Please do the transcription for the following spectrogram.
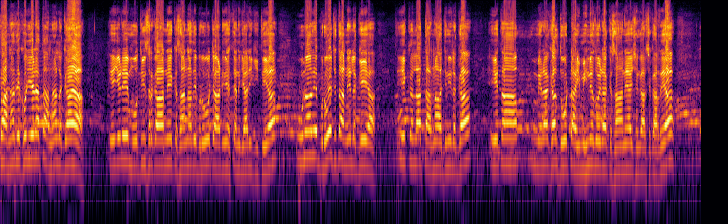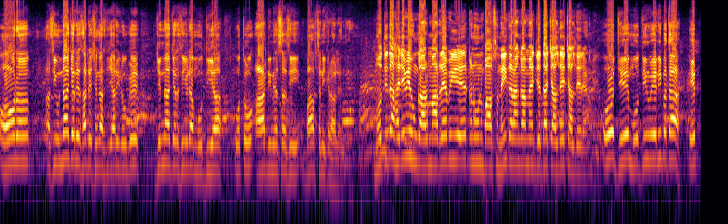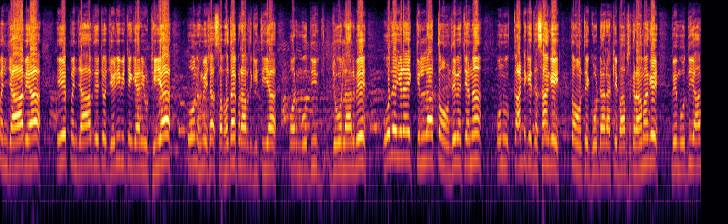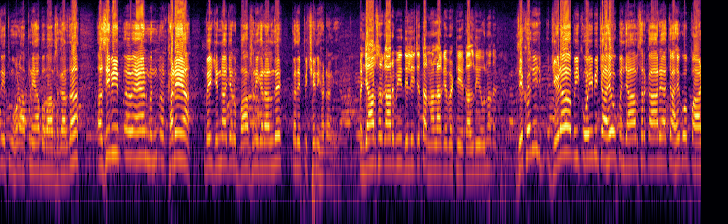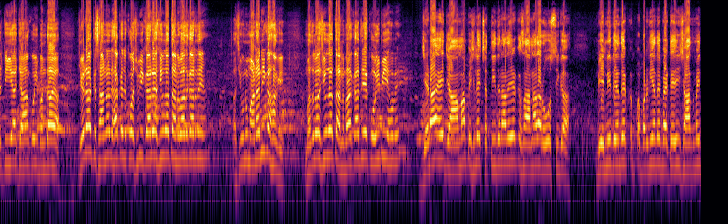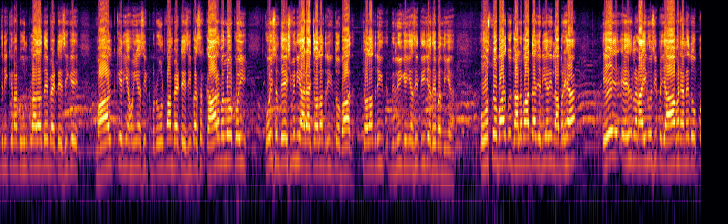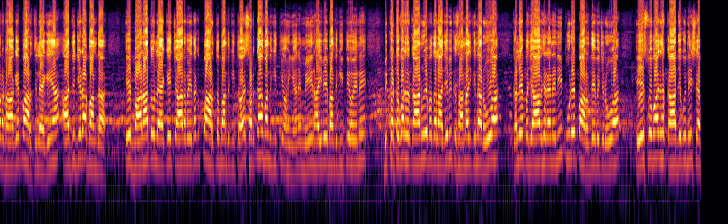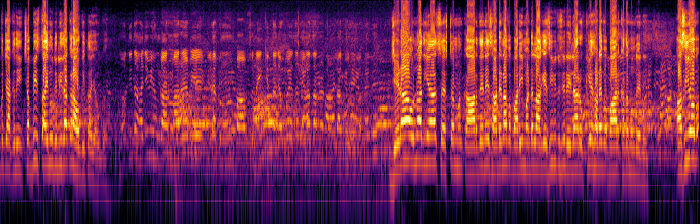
ਧਾਨਾ ਦੇਖੋ ਜੀ ਜਿਹੜਾ ਧਾਨਾ ਲੱਗਾ ਆ ਇਹ ਜਿਹੜੇ ਮੋਦੀ ਸਰਕਾਰ ਨੇ ਕਿਸਾਨਾਂ ਦੇ ਵਿਰੋਧ ਆਰਡੀਨੈਂਸ ਤਿੰਨ ਜਾਰੀ ਕੀਤੇ ਆ ਉਹਨਾਂ ਦੇ ਵਿਰੋਧ 'ਚ ਧਾਨੇ ਲੱਗੇ ਆ ਤੇ ਇਹ ਇਕੱਲਾ ਧਰਨਾ ਅੱਜ ਨਹੀਂ ਲੱਗਾ। ਇਹ ਤਾਂ ਮੇਰਾ ਖਿਆਲ 2 2.5 ਮਹੀਨੇ ਤੋਂ ਜਿਹੜਾ ਕਿਸਾਨ ਆ ਇਹ ਸੰਘਰਸ਼ ਕਰ ਰਿਹਾ। ਔਰ ਅਸੀਂ ਉਹਨਾਂ ਚਿਰ ਸਾਡੇ ਸੰਘਰਸ਼ ਜਾਰੀ ਰਹੂਗੇ ਜਿੰਨਾ ਚਿਰ ਅਸੀਂ ਜਿਹੜਾ ਮੋਦੀ ਆ ਉਹ ਤੋਂ ਆਰਡੀਨੈਂਸ ਅਸੀਂ ਵਾਪਸ ਨਹੀਂ ਕਰਾ ਲੈਂਦੇ। ਮੋਦੀ ਤਾਂ ਹਜੇ ਵੀ ਹੁੰਗਾਰ ਮਾਰ ਰਿਹਾ ਵੀ ਇਹ ਕਾਨੂੰਨ ਵਾਪਸ ਨਹੀਂ ਕਰਾਂਗਾ ਮੈਂ ਜਿੱਦਾਂ ਚੱਲਦੇ ਚੱਲਦੇ ਰਹਿਣਗੇ। ਉਹ ਜੇ ਮੋਦੀ ਨੂੰ ਇਹ ਨਹੀਂ ਪਤਾ ਇਹ ਪੰਜਾਬ ਆ ਇਹ ਪੰਜਾਬ ਦੇ ਵਿੱਚੋਂ ਜਿਹੜੀ ਵੀ ਚੰਗਿਆਰੀ ਉੱਠੀ ਆ, ਉਹਨ ਹਮੇਸ਼ਾ ਸਫਲਤਾ ਹੀ ਪ੍ਰਾਪਤ ਕੀਤੀ ਆ ਔਰ ਮੋਦੀ ਜ਼ੋਰ ਲਾ ਲਵੇ। ਉਹਦੇ ਜਿਹੜਾ ਇਹ ਕਿੱਲਾ ਧੌਣ ਦੇ ਵਿੱਚ ਹੈ ਨਾ, ਉਹਨੂੰ ਕੱਢ ਕੇ ਦੱਸਾਂਗੇ, ਧੌਣ ਤੇ ਗੋਡਾ ਰੱਖ ਕੇ ਵਾਪਸ ਕਰਾਵਾਂਗੇ। ਵੀ ਮੋਦੀ ਆ ਤੂੰ ਹੁਣ ਆਪਣੇ ਆਪ ਵਾਪਸ ਕਰਦਾ। ਅਸੀਂ ਵੀ ਐਨ ਮੰਨ- ਖੜੇ ਆ ਵੀ ਜਿੰਨਾ ਚਿਰ ਉਹ ਵਾਪਸ ਨਹੀਂ ਕਰਾ ਲੈਂਦੇ, ਕਦੇ ਪਿੱਛੇ ਨਹੀਂ ਹਟਾਂਗੇ। ਪੰਜਾਬ ਸਰਕਾਰ ਵੀ ਦਿੱਲੀ 'ਚ ਧਰਨਾ ਲਾ ਕੇ ਬੈਠੀ ਹੈ ਕੱਲ ਦੀ ਉਹਨਾਂ ਦਾ ਦੇਖੋ ਜੀ, ਜਿਹੜਾ ਵੀ ਕੋਈ ਵੀ ਚਾਹੇ ਉਹ ਪੰਜਾਬ ਸਰਕਾਰ ਆ, ਚਾਹੇ ਕੋਈ ਪਾਰਟੀ ਆ ਜਾਂ ਕੋਈ ਬੰਦਾ ਆ, ਜਿਹੜਾ ਕਿਸਾਨਾਂ ਦੇ ਹੱਕ 'ਚ ਕੁਝ ਵੀ ਕਰ ਰਿਹਾ, ਅਸੀਂ ਉਹਦਾ ਧੰਨਵਾਦ ਕਰਦੇ ਆ ਅਸੀਂ ਉਹਨੂੰ ਮਾੜਾ ਨਹੀਂ ਕਹਾਂਗੇ। ਮਤਲਬ ਅਸੀਂ ਉਹਦਾ ਧੰਨਵਾਦ ਕਰਦੇ ਕੋਈ ਵੀ ਹੋਵੇ। ਜਿਹੜਾ ਇਹ ਜਾਮ ਆ, ਪਿਛਲੇ 36 ਦਿਨਾਂ ਦੇ ਕਿਸਾਨਾਂ ਦਾ ਰੋਸ ਸੀਗਾ, ਵੀ ਇੰਨੀ ਦਿਨ ਦੇ ਕ- ਤੇ ਬੈਠੇ ਸੀ, ਸ਼ਾਂਤਮਈ ਤਰੀਕੇ ਨਾਲ ਟੂਲ ਪਲਾਜ਼ਾ ਤੇ ਬੈਠੇ ਸੀਗੇ, ਮਾਲ ਘੇਰੀਆਂ ਹੋਈਆਂ ਸੀ, ਪੈਟਰੋਲ ਪੰਪ ਬੈਠੇ ਸੀ, ਪਰ ਸਰਕਾਰ ਵੱਲੋਂ ਕੋਈ ਕੋਈ ਸੰਦੇਸ਼ ਵੀ ਨਹੀਂ ਆ ਰਿਹਾ 14 ਤਰੀਕ ਤੋਂ ਬਾਅਦ। 14 ਤਰੀਕ ਦਿੱਲੀ ਗਈਆਂ ਸੀ 30 ਜਥੇਬੰਦੀਆਂ। ਉਸ ਤੋਂ ਬਾਅਦ ਕੋਈ ਗੱਲਬਾਤ ਦਾ ਜਰੀਆ ਨਹੀਂ ਲੱਭ ਰਿਹਾ। ਇਹ ਇਸ ਲੜਾਈ ਨੂੰ ਅਸੀਂ ਪੰਜਾਬ ਹਰਿਆਣੇ ਤੋਂ ਉੱਪਰ ਉਠਾ ਕੇ ਭਾਰਤ 'ਚ ਲੈ ਗਏ ਆ ਅੱਜ ਜਿਹੜਾ ਬੰਦ ਆ ਇਹ 12 ਤੋਂ ਲੈ ਕੇ 4 ਵਜੇ ਤੱਕ ਭਾਰਤ ਬੰਦ ਕੀਤਾ ਹੋਇਆ ਸੜਕਾਂ ਬੰਦ ਕੀਤੀਆਂ ਹੋਈਆਂ ਨੇ ਮੇਨ ਹਾਈਵੇ ਬੰਦ ਕੀਤੇ ਹੋਏ ਨੇ। ਵੀ ਘੱਟੋ ਘੱਟ ਸਰਕਾਰ ਨੂੰ ਇਹ ਪਤਾ ਲੱਗ ਜਾਏ ਵੀ ਕਿਸਾਨਾਂ 'ਚ ਕਿੰਨਾ ਰੋਹ ਆ। ਕੱਲੇ ਪੰਜਾਬ ਹਰਿਆਣੇ ਨਹੀਂ ਪੂਰੇ ਭਾਰਤ ਦੇ ਵਿੱਚ ਰੋਹ ਆ। ਇਸ ਤੋਂ ਬਾਅਦ ਸਰਕਾਰ ਜੇ ਕੋਈ ਨਹੀਂ ਸਟੈਪ ਚੱਕਦੀ 26 27 ਨੂੰ ਦਿੱਲੀ ਦਾ ਘਰਾਓ ਕੀਤਾ ਜਾਊਗਾ। ਮੋਦੀ ਤਾਂ ਹਜੇ ਵੀ ਹੰਗਾਰ ਮਾਰ ਰਿਹਾ ਵੀ ਇਹ ਜਿਹੜਾ ਕਾਨੂੰਨ ਵਾਪਸ ਨਹੀਂ ਕੀਤਾ ਜਾਊਗਾ ਇਹ ਤਾਂ ਲਗਾਤਾਰ ਲਾਗੂ ਰਹੂਗਾ। ਜਿਹੜਾ ਉਹਨਾਂ ਦੀਆਂ ਸਿਸਟਮ ਹੰਕਾਰ ਦੇ ਨੇ ਸਾਡੇ ਨਾਲ ਵਪਾਰੀ ਮੰਡਲ ਆ ਗਏ ਸੀ ਵੀ ਤੁਸੀਂ ਰੇਲਾਂ ਰੋਕੀਏ ਸਾਡੇ ਵਪਾਰ ਖਤਮ ਹੁੰਦੇ ਨੇ। ਅਸੀਂ ਉਹ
